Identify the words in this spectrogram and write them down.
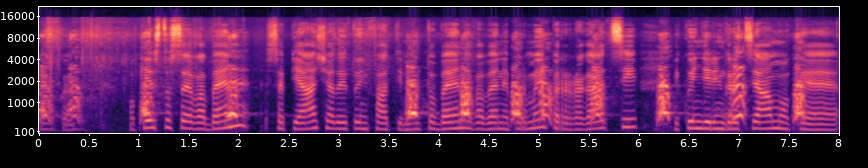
Dякую. Ho chiesto se va bene, se piace, ha detto infatti molto bene, va bene per me, per i ragazzi e quindi ringraziamo che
